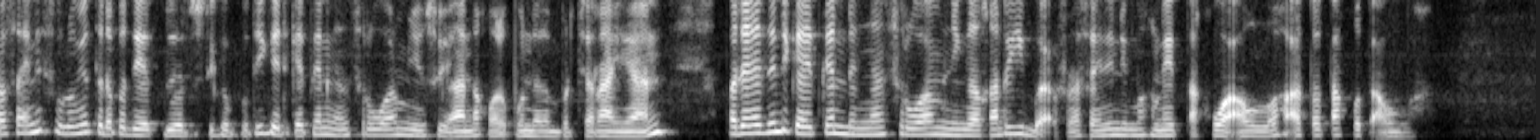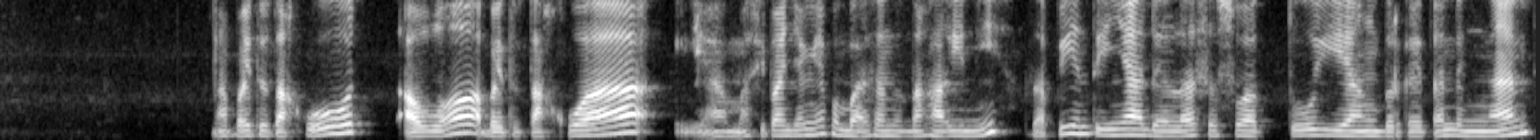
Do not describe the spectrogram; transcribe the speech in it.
fasa ini sebelumnya terdapat di ayat 233 dikaitkan dengan seruan menyusui anak walaupun dalam perceraian. Pada ayat ini dikaitkan dengan seruan meninggalkan riba. Frasa ini dimaknai takwa Allah atau takut Allah. Apa itu takut? Allah, apa itu takwa? Ya, masih panjangnya pembahasan tentang hal ini, tapi intinya adalah sesuatu yang berkaitan dengan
